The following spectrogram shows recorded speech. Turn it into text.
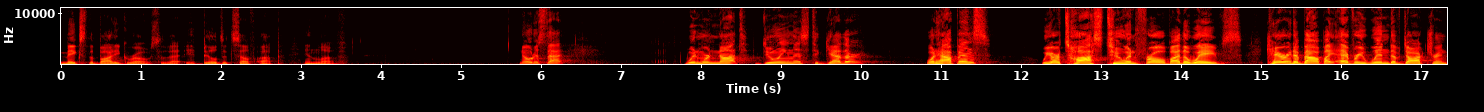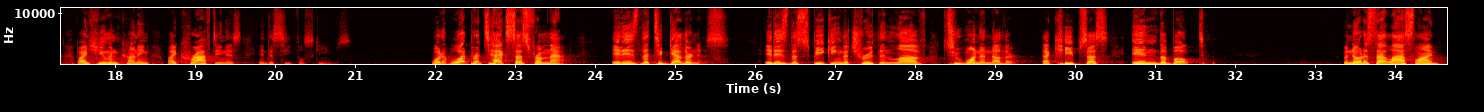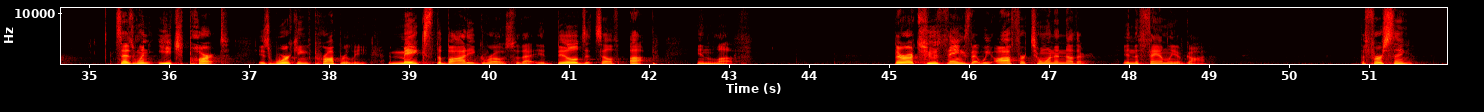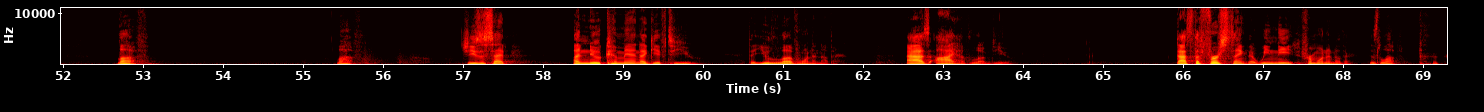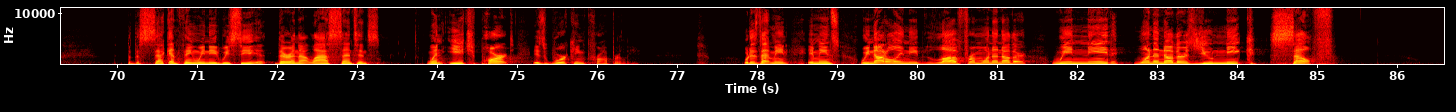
makes the body grow so that it builds itself up in love. Notice that when we're not doing this together, what happens? We are tossed to and fro by the waves, carried about by every wind of doctrine, by human cunning, by craftiness in deceitful schemes. What, what protects us from that? It is the togetherness. It is the speaking the truth in love to one another that keeps us in the boat. But notice that last line. It says, when each part is working properly, makes the body grow so that it builds itself up in love. There are two things that we offer to one another in the family of God. The first thing, love. Love. Jesus said, A new command I give to you, that you love one another, as I have loved you. That's the first thing that we need from one another is love. but the second thing we need, we see there in that last sentence, when each part is working properly. What does that mean? It means we not only need love from one another, we need one another's unique self.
